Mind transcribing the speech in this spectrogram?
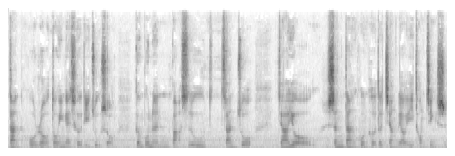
蛋或肉，都应该彻底煮熟，更不能把食物沾着加有生蛋混合的酱料一同进食。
